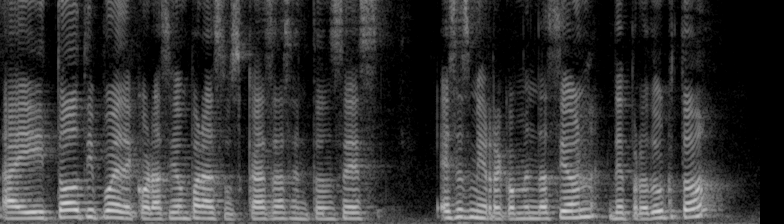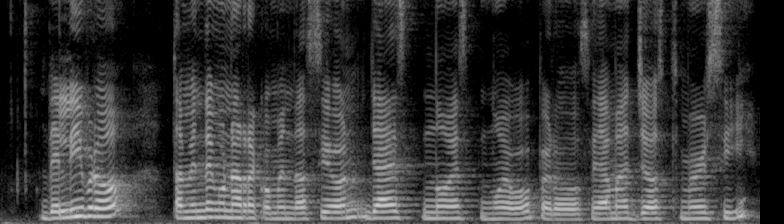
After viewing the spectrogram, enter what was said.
hay todo tipo de decoración para sus casas, entonces esa es mi recomendación de producto. De libro, también tengo una recomendación, ya es, no es nuevo, pero se llama Just Mercy.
